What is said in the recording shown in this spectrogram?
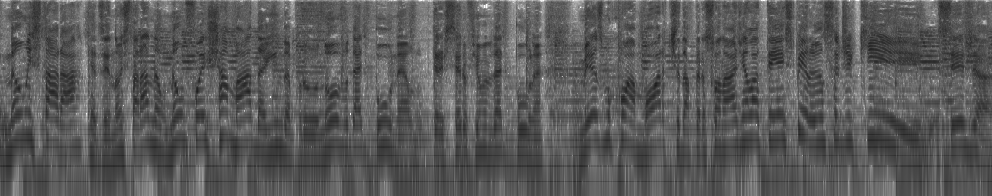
não estará, quer dizer, não estará não, não foi chamada ainda pro novo Deadpool, né? O terceiro filme do Deadpool, né? Mesmo com a morte da personagem, ela tem a esperança de que seja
